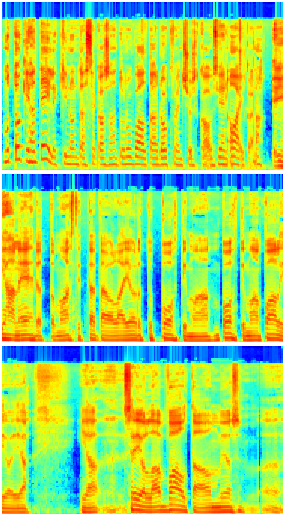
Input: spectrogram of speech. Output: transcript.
Mutta tokihan teillekin on tässä kasaantunut valtaa Doc Ventures-kausien aikana. Ihan ehdottomasti. Tätä ollaan jouduttu pohtimaan, pohtimaan paljon ja ja se, jolla on valtaa, on myös, äh,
